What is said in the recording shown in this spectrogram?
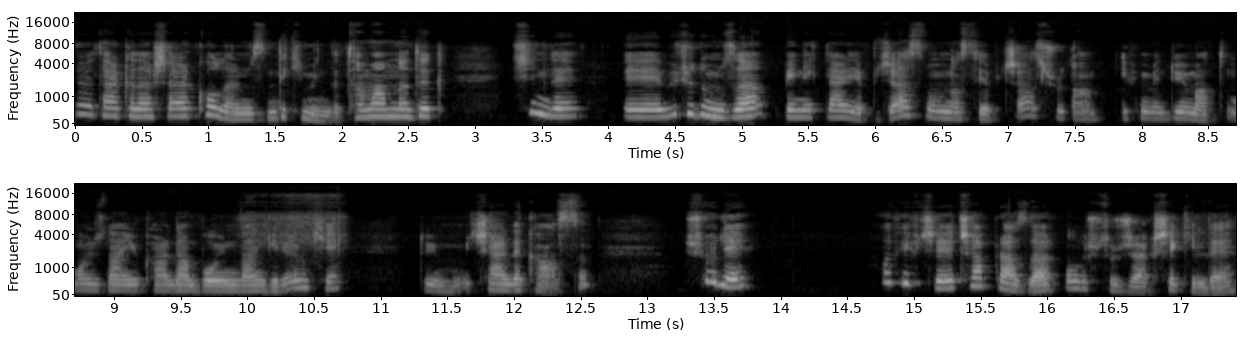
Evet arkadaşlar kollarımızın dikimini de tamamladık. Şimdi e, vücudumuza benekler yapacağız. Onu nasıl yapacağız? Şuradan ipime düğüm attım. O yüzden yukarıdan boyundan giriyorum ki düğümüm içeride kalsın. Şöyle hafifçe çaprazlar oluşturacak şekilde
